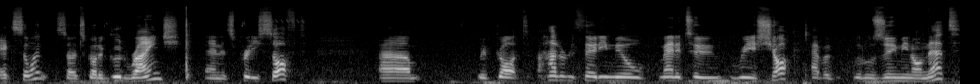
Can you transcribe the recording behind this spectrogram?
excellent. So it's got a good range and it's pretty soft. Um, we've got 130 mil Manitou rear shock. Have a little zoom in on that.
